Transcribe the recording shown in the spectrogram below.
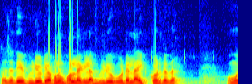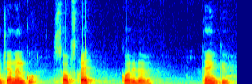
ତ ଯଦି ଏ ଭିଡ଼ିଓଟି ଆପଣଙ୍କୁ ଭଲ ଲାଗିଲା ଭିଡ଼ିଓକୁ ଗୋଟେ ଲାଇକ୍ କରିଦେବେ ଓ ମୋ ଚ୍ୟାନେଲ୍କୁ ସବସ୍କ୍ରାଇବ୍ କରିଦେବେ ଥ୍ୟାଙ୍କ ୟୁ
